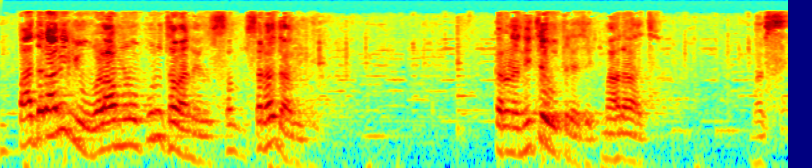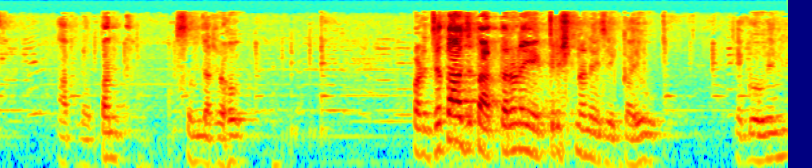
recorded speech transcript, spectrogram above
પાદર આવી ગયું, વળામણું પૂરું થવાને સરહદ આવી ગયું કર્ણ નીચે ઉતરે છે, મહારાજ, બસ, આપનો પંથ સુંદર રહો. પણ જતા જતા કર્ણે કૃષ્ણને જે કહ્યું કે, ગોવિંદ,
